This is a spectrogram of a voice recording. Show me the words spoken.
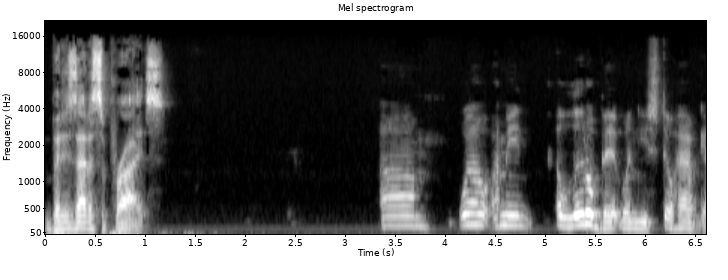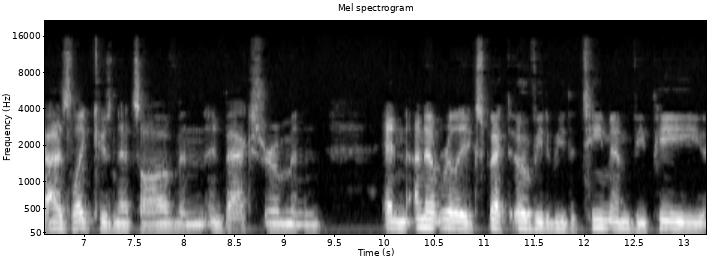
But is that a surprise? Um. Well, I mean, a little bit when you still have guys like Kuznetsov and, and Backstrom and and I don't really expect Ovi to be the team MVP.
